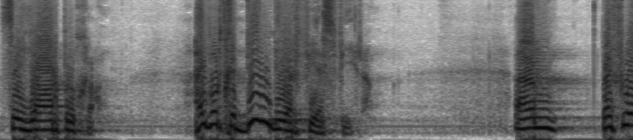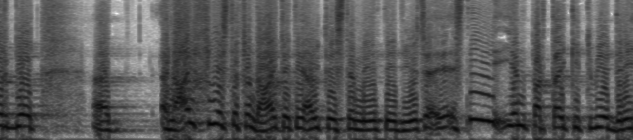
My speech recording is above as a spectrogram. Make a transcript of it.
se jaarprogram. Hy word gedien deur feesviering. Ehm um, byvoorbeeld uh in daai feeste van daai tyd in die Ou Testament net die Jode is nie een partytjie 2 3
